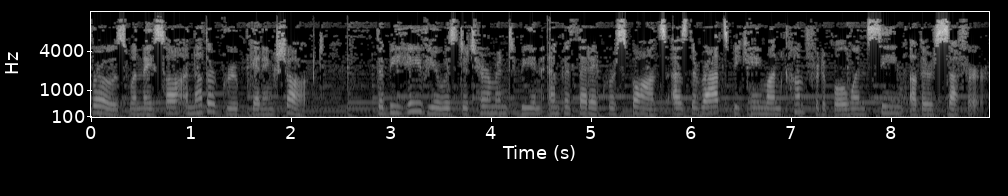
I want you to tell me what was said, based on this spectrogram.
froze when they saw another group getting shocked. The behavior was determined to be an empathetic response as the rats became uncomfortable when seeing others suffer.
